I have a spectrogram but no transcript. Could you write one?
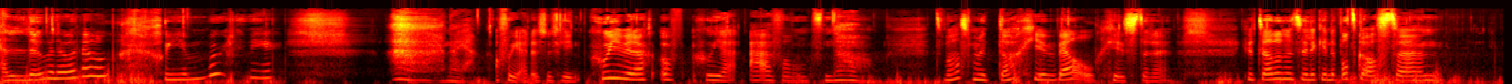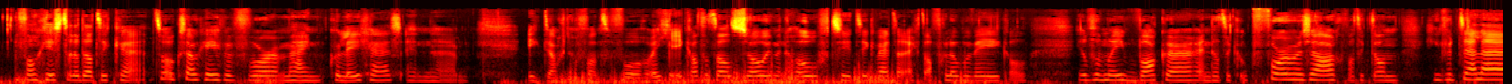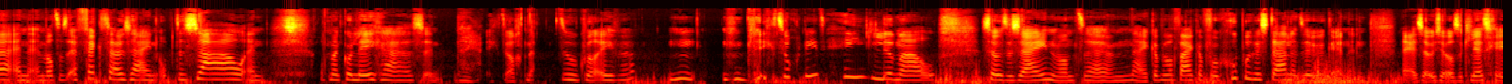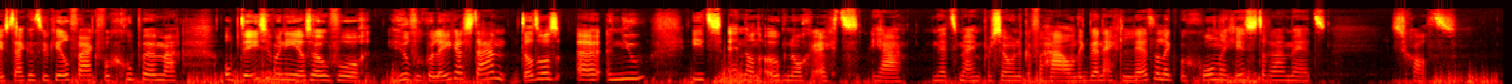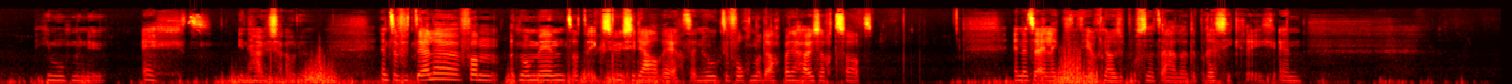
Hallo, hallo, hallo. Goedemorgen weer. Ah, nou ja, of voor jou dus misschien goedemiddag of goede avond. Nou, het was mijn dagje wel gisteren. Ik vertelde natuurlijk in de podcast uh, van gisteren dat ik uh, talk zou geven voor mijn collega's. En uh, ik dacht nog van tevoren, weet je, ik had het al zo in mijn hoofd zitten. Ik werd er echt afgelopen week al heel veel mee wakker. En dat ik ook voor me zag wat ik dan ging vertellen. En, en wat het effect zou zijn op de zaal en op mijn collega's. En nou ja, ik dacht, nou, doe ik wel even. Hm, bleek toch niet helemaal zo te zijn. Want uh, nou, ik heb wel vaker voor groepen gestaan natuurlijk. En, en nou ja, sowieso als ik les geef sta ik natuurlijk heel vaak voor groepen. Maar op deze manier zo voor heel veel collega's staan, dat was uh, een nieuw iets. En dan ook nog echt, ja, met mijn persoonlijke verhaal. Want ik ben echt letterlijk begonnen gisteren met... Schat, je moet me nu echt in huis houden. En te vertellen van het moment dat ik suicidaal werd en hoe ik de volgende dag bij de huisarts zat. En uiteindelijk de diagnose postnatale depressie kreeg. En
